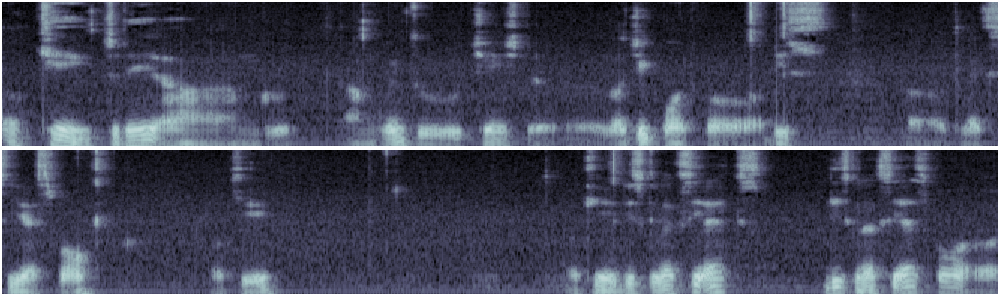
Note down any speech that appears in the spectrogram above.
Okay, today uh, I'm, go- I'm going to change the logic board for this uh, Galaxy S4. Okay. Okay, this Galaxy X, this Galaxy S4 uh,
